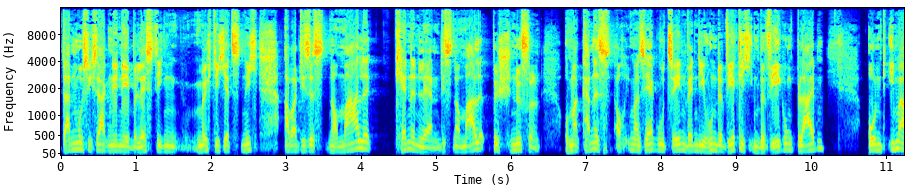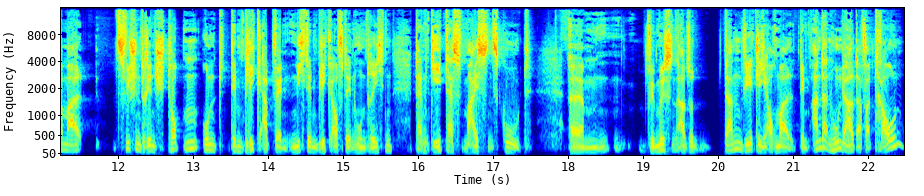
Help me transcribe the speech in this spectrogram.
Dann muss ich sagen, nee, nee, belästigen möchte ich jetzt nicht. Aber dieses normale Kennenlernen, das normale Beschnüffeln. Und man kann es auch immer sehr gut sehen, wenn die Hunde wirklich in Bewegung bleiben und immer mal zwischendrin stoppen und den Blick abwenden, nicht den Blick auf den Hund richten, dann geht das meistens gut. Ähm, wir müssen also dann wirklich auch mal dem anderen Hundehalter vertrauen.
